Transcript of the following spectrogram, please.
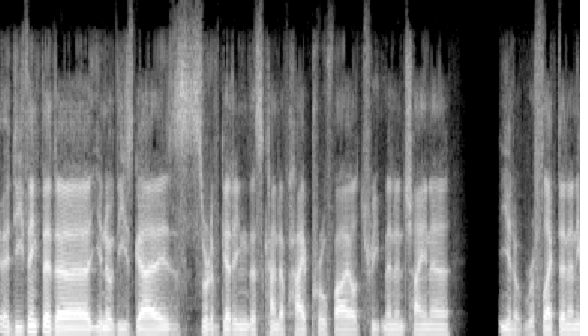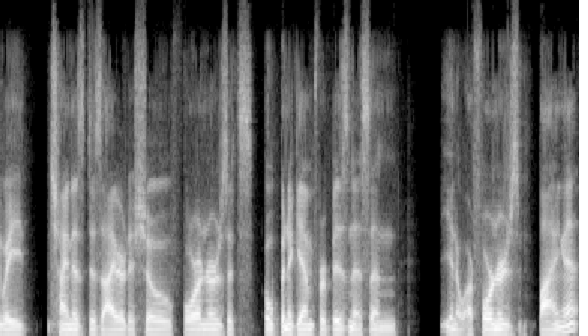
Uh, do you think that uh, you know these guys sort of getting this kind of high profile treatment in China, you know, reflect in any way China's desire to show foreigners it's open again for business and you know, are foreigners buying it?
